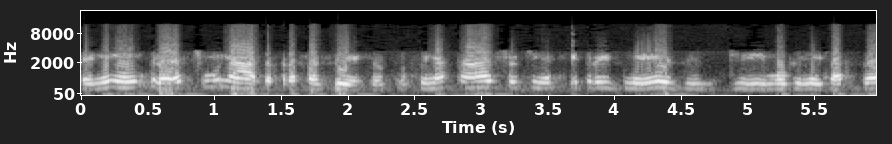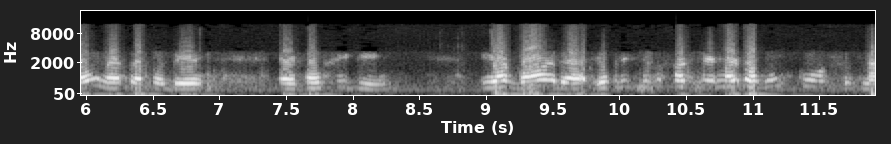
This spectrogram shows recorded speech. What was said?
é, nenhum empréstimo, nada para fazer. Eu, eu, fui na caixa, eu tinha que ter três meses de movimentação né, para poder é, conseguir. E agora eu preciso fazer mais alguns cursos na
